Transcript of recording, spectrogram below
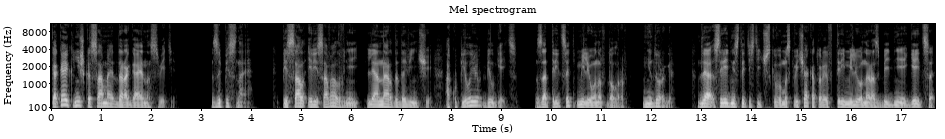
Какая книжка самая дорогая на свете? Записная. Писал и рисовал в ней Леонардо да Винчи, а купил ее Билл Гейтс. За 30 миллионов долларов. Недорого. Для среднестатистического москвича, который в 3 миллиона раз беднее Гейтса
